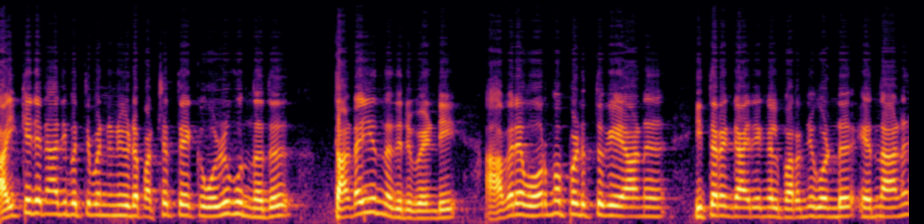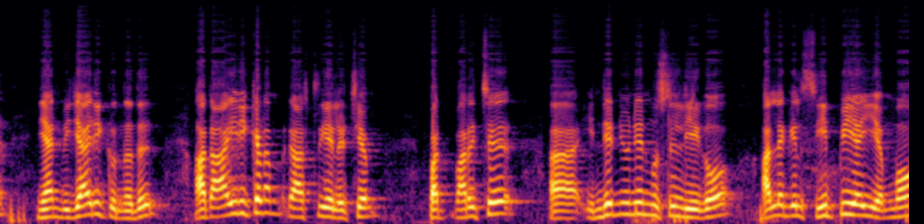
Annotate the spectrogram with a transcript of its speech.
ഐക്യജനാധിപത്യ മുന്നണിയുടെ പക്ഷത്തേക്ക് ഒഴുകുന്നത് തടയുന്നതിന് വേണ്ടി അവരെ ഓർമ്മപ്പെടുത്തുകയാണ് ഇത്തരം കാര്യങ്ങൾ പറഞ്ഞുകൊണ്ട് എന്നാണ് ഞാൻ വിചാരിക്കുന്നത്. അതായിരിക്കണം രാഷ്ട്രീയ ലക്ഷ്യം. മറിച്ച് ഇന്ത്യൻ യൂണിയൻ മുസ്ലിം ലീഗോ അല്ലെങ്കിൽ സി പി ഐ എമ്മോ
